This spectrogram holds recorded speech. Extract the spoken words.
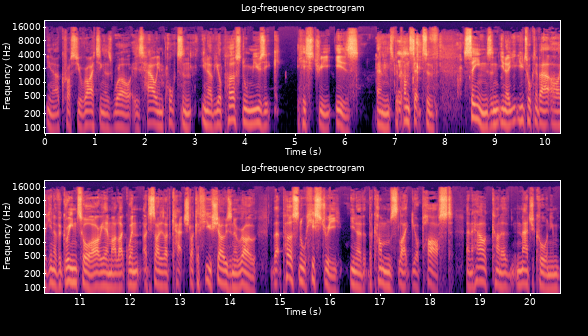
you know, across your writing as well, is how important you know your personal music history is, and the concept of scenes. And you know you, you, talking about oh you know the green tour R.E.M. i like when i decided i'd catch like a few shows in a row. That personal history you know that becomes like your past and how kind of magical and Im-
